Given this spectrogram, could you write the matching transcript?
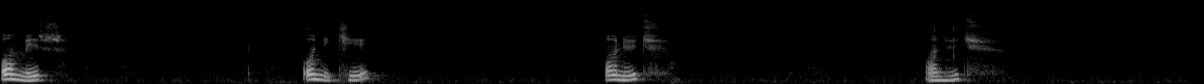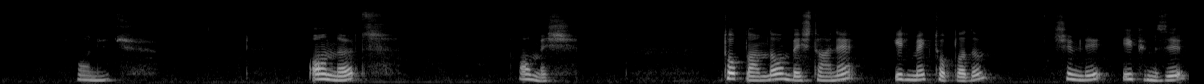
11 12 13 13 13 14 15 Toplamda 15 tane ilmek topladım. Şimdi ipimizi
